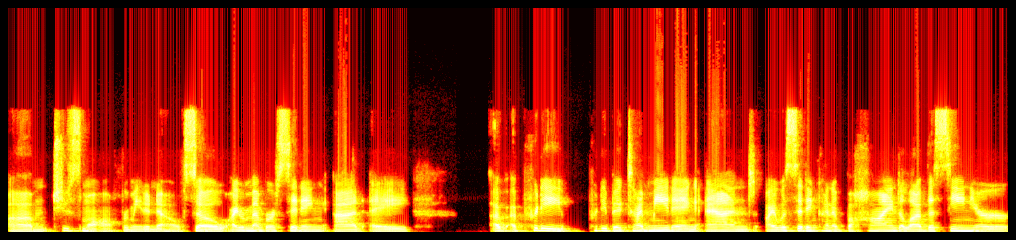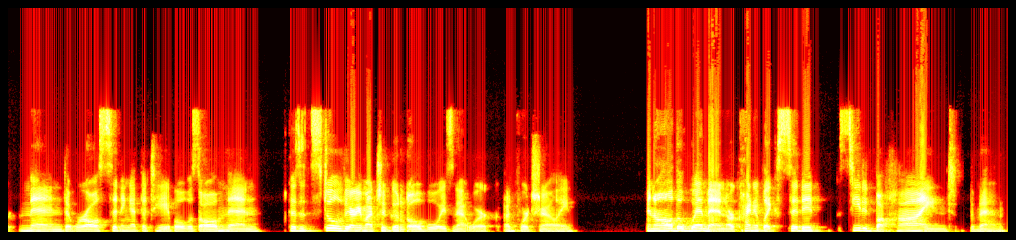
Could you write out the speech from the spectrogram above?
um, too small for me to know. So I remember sitting at a a, a, pretty pretty big time meeting and i was sitting kind of behind a lot of the senior men that were all sitting at the table was all men because it's still very much a good old boys network, unfortunately. And all the women are kind of like seated seated behind the men.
